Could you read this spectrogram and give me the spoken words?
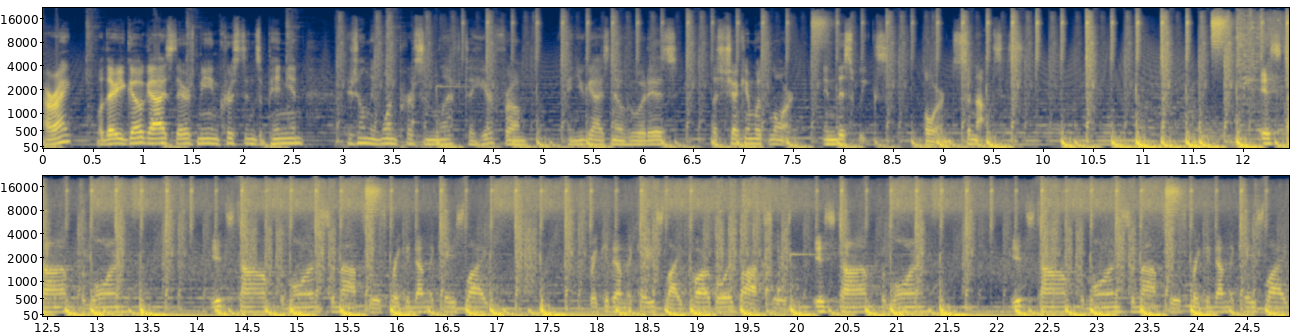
All right. Well, there you go, guys. There's me and Kristen's opinion. There's only one person left to hear from, and you guys know who it is. Let's check in with Lauren in this week's Lauren Synopsis. It's time for Lauren. It's time for Lauren Synopsis. Breaking down the case like, breaking down the case like cardboard boxes. It's time for Lauren. It's time for Lauren Synopsis. Breaking down the case like,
